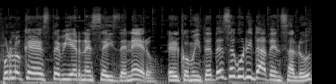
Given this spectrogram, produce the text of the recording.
por lo que este viernes 6 de enero, el Comité de Seguridad en Salud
